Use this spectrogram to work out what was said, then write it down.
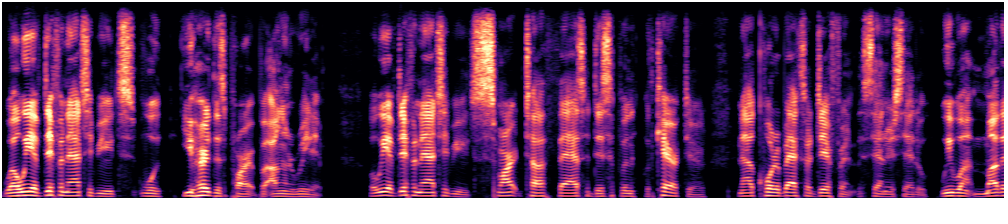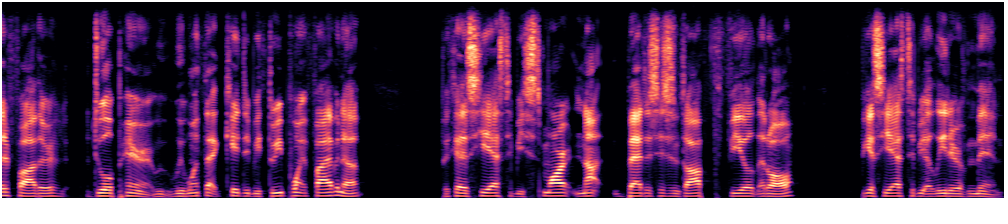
Well, we have different attributes. Well, you heard this part, but I'm going to read it. Well, we have different attributes smart, tough, fast, disciplined with character. Now quarterbacks are different. Sanders said, "We want mother, father, dual parent. We- We want that kid to be 3.5 and up because he has to be smart, not bad decisions off the field at all, because he has to be a leader of men."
